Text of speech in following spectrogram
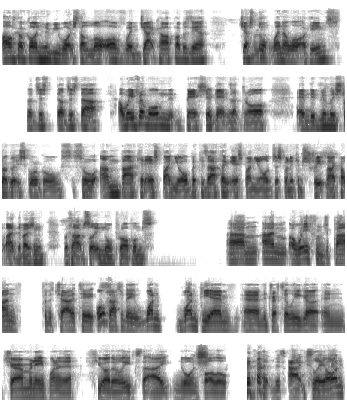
Alcorcon, who we watched a lot of when Jack Harper was there, just mm. don't win a lot of games. They're just they're just a away from home. The best you're getting is a draw, and um, they really struggle to score goals. So I'm back in Espanyol because I think Espanyol are just going to come straight back up that division with absolutely no problems. Um, I'm away from Japan for the charity oh. Saturday one one p.m. Uh, the Dritte Liga in Germany, one of the few other leagues that I know and follow that's actually on.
